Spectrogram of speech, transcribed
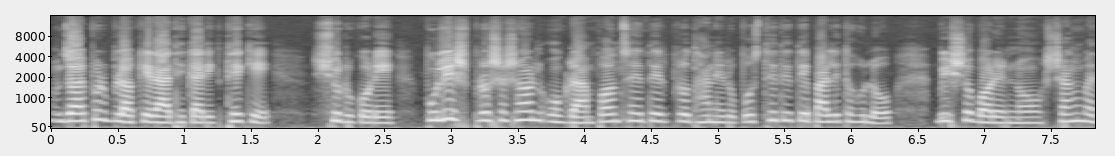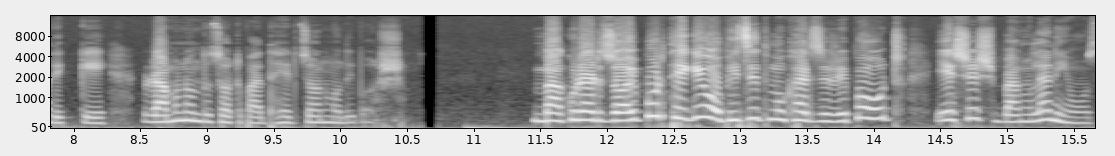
জয়পুর ব্লকের আধিকারিক থেকে শুরু করে পুলিশ প্রশাসন ও গ্রাম পঞ্চায়েতের প্রধানের উপস্থিতিতে পালিত হল বিশ্ববরেণ্য সাংবাদিককে রামানন্দ চট্টোপাধ্যায়ের জন্মদিবস। বাঁকুড়ার জয়পুর থেকে অভিজিৎ মুখার্জির রিপোর্ট এসএস বাংলা নিউজ।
